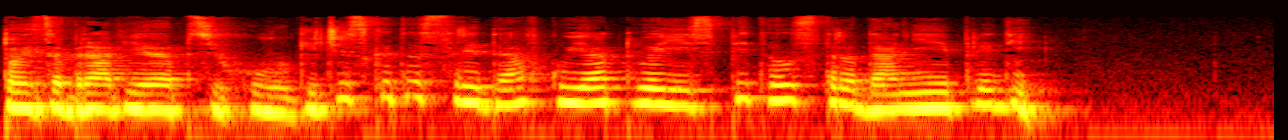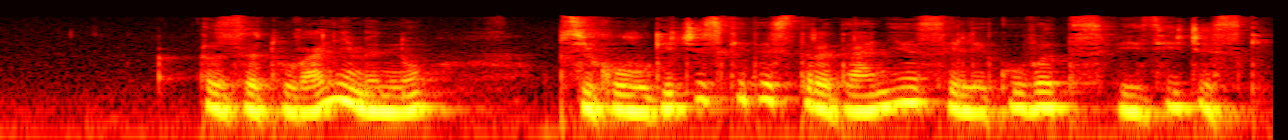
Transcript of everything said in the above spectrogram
Той забравя психологическата среда, в която е изпитал страдание преди. Затова именно психологическите страдания се лекуват с физически.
